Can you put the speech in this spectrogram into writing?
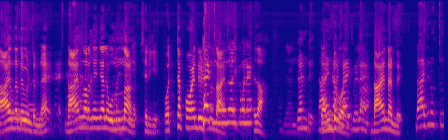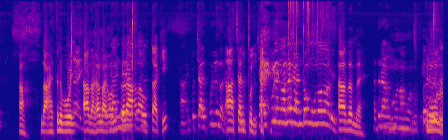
ദായം തന്നെ വീണിട്ടുണ്ടേ. ദായം എന്ന് പറഞ്ഞു കഴിഞ്ഞാൽ ഒന്നാണ് ശരിക്ക്. ഒറ്റ പോയിന്റ് കിട്ടുന്ന ദായം. ഇതാ. രണ്ട്. രണ്ട് പോയിന്റ് ദായം രണ്ട്. ആ ദായത്തിന് പോയി. അതാ കണ്ട ഒരാളെ ഔട്ടാക്കി. ആ ഇപ്പൊ ചൽപ്പുല്ലെന്ന് ആ ചൽപ്പുൽ ചൽപ്പുൽ എന്ന് പറഞ്ഞാൽ രണ്ടോ മൂന്നോ അതന്നെ. മൂന്ന് മൂന്ന്.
